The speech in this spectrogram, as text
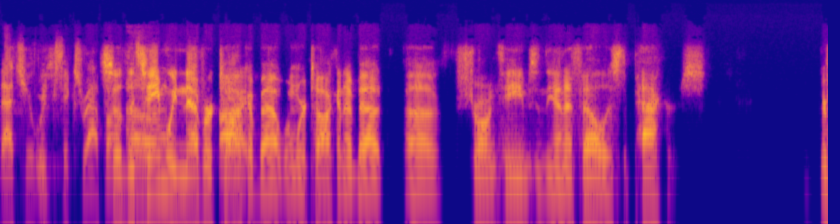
That's your week six wrap up. So the Oh. team we never talk right. about when we're talking about uh, strong teams in the NFL is the Packers. They're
